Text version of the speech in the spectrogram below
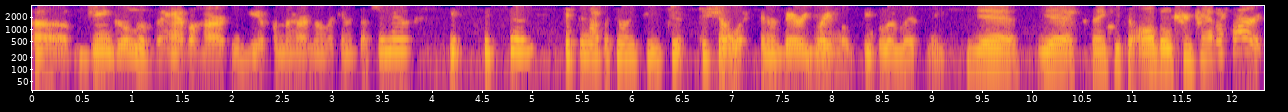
uh jingle of have a heart and give from the heart and all that kind of stuff. So now it's it's a it's an opportunity to to show it, and I'm very grateful people are listening. Yes, yes. Thank you to all those who have a heart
